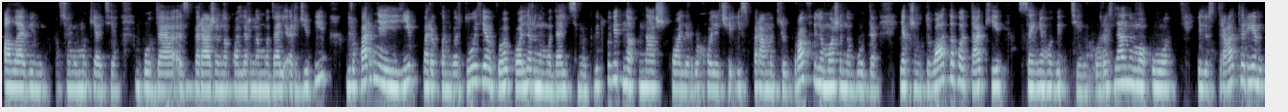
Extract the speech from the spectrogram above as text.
але він в цьому макеті буде збережена колірна модель RGB, друкарня її переконвертує в колірну модель CMYK. Відповідно, наш колір, виходячи із параметрів профілю, може набути як жовтуватого, так і синього відтінку. Розглянемо у ілюстраторі,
